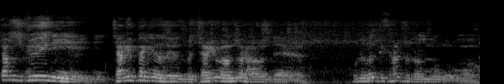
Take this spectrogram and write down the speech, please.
땅 주인이 자기 땅에서 뭐 자기 마음대로 하는데 우리가 어떻게 할 수도 없는 거고.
